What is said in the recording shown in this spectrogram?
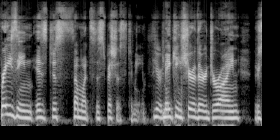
phrasing is just somewhat suspicious to me. Here's- Making sure they're drawing, there's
